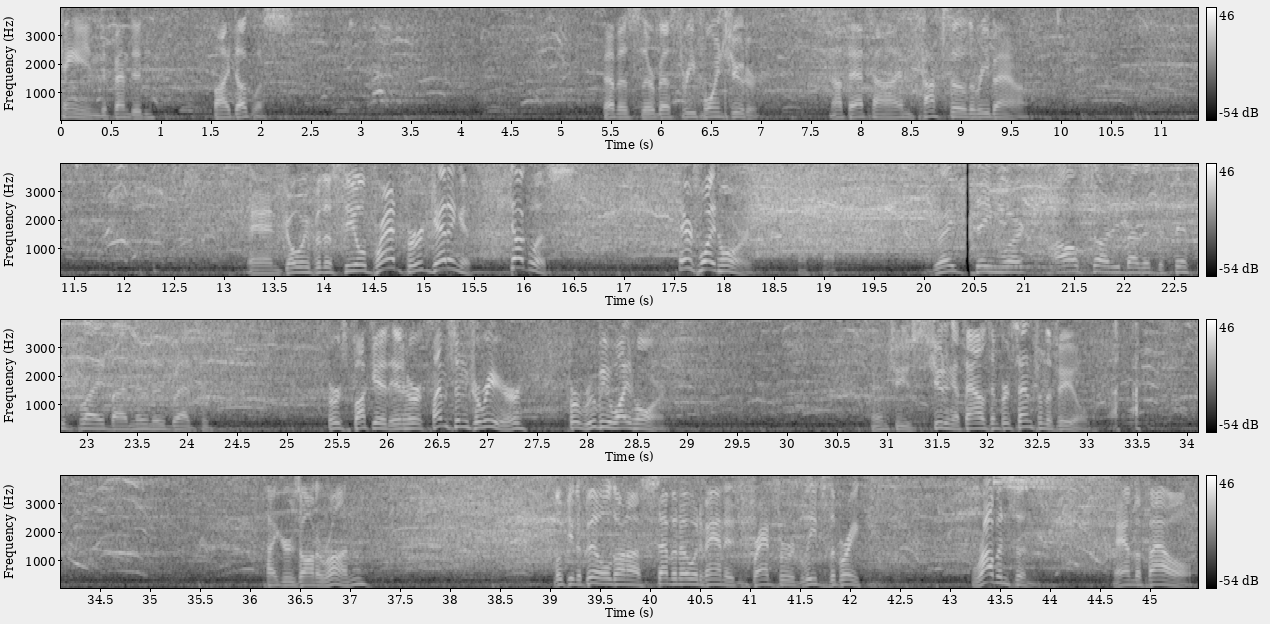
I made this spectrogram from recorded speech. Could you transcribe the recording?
Kane defended by Douglas. Bevis, their best three-point shooter. Not that time. Coxo the rebound. And going for the steal, Bradford getting it. Douglas. There's Whitehorn. Great teamwork, all started by the defensive play by Nunu Bradford. First bucket in her Clemson career for Ruby Whitehorn. And she's shooting a thousand percent from the field. Tigers on a run. Looking to build on a 7-0 advantage. Bradford leads the break. Robinson and the foul.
